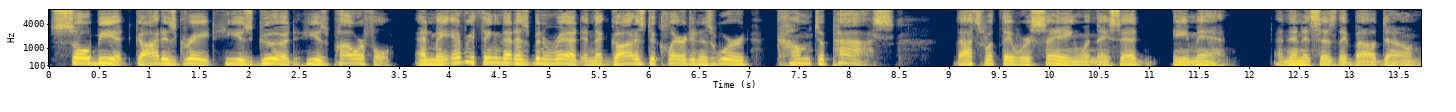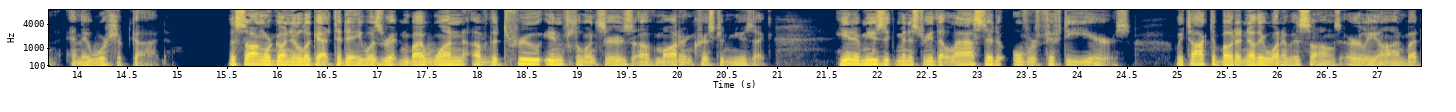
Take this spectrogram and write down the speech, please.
so be it. God is great. He is good. He is powerful. And may everything that has been read and that God has declared in his word come to pass. That's what they were saying when they said Amen. And then it says they bowed down and they worshiped God. The song we're going to look at today was written by one of the true influencers of modern Christian music. He had a music ministry that lasted over 50 years. We talked about another one of his songs early on, but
